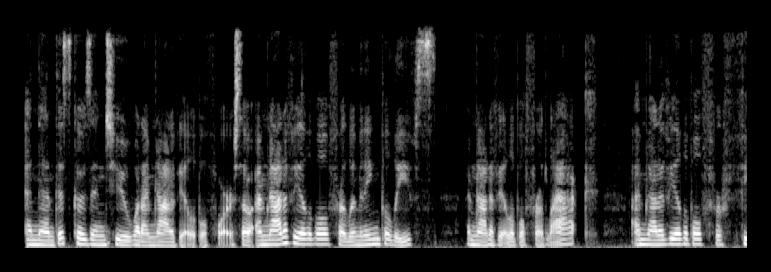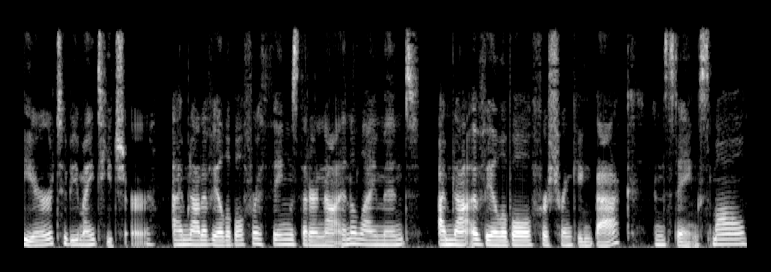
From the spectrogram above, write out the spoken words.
And then this goes into what I'm not available for. So I'm not available for limiting beliefs. I'm not available for lack. I'm not available for fear to be my teacher. I'm not available for things that are not in alignment. I'm not available for shrinking back and staying small.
